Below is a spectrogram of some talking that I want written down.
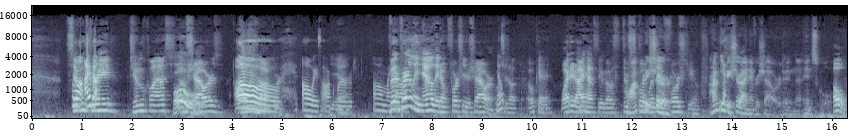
Seventh I don't- grade gym class, Whoa. no showers, always oh, awkward. always awkward. Oh my god. But god. apparently now they don't force you to shower, which Nope. is uh, okay. Why did I have to go through Oh, I'm school pretty when sure. they forced you? I'm Yeah. pretty sure I never showered in uh, in school. Oh,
